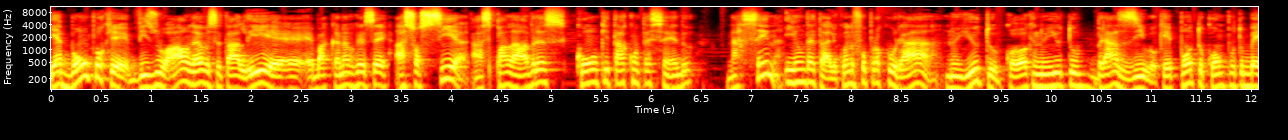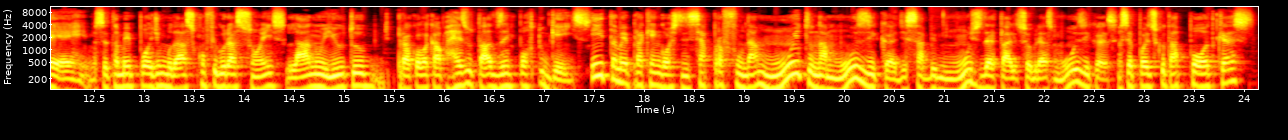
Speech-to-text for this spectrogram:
E é bom porque visual, né? Você tá ali, é, é bacana porque você associa as palavras com o que tá acontecendo na cena. E um detalhe, quando for procurar no YouTube, coloque no YouTube Brasil, ok? .com.br. Você também pode mudar as configurações lá no YouTube para colocar resultados em português. E também para quem gosta de se aprofundar muito na música, de saber muitos detalhes sobre as músicas, você pode escutar podcast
